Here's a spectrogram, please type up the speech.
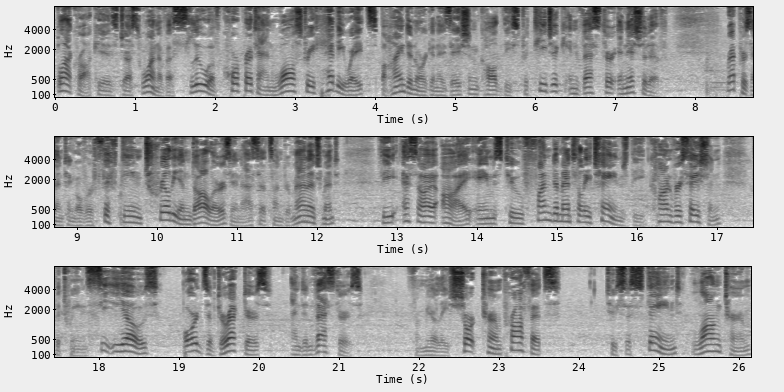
BlackRock is just one of a slew of corporate and Wall Street heavyweights behind an organization called the Strategic Investor Initiative. Representing over $15 trillion in assets under management, the SII aims to fundamentally change the conversation between CEOs, boards of directors, and investors from merely short term profits to sustained long term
